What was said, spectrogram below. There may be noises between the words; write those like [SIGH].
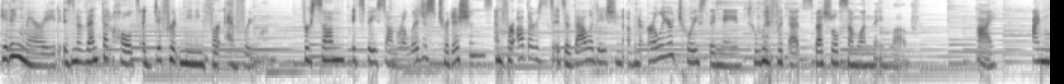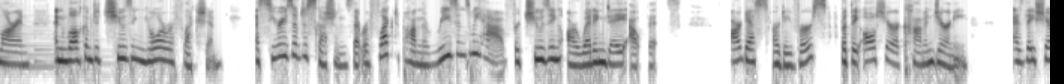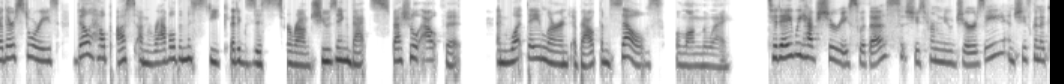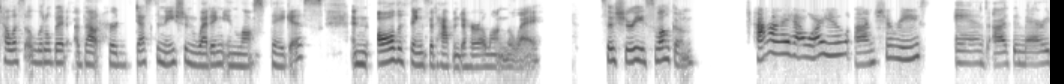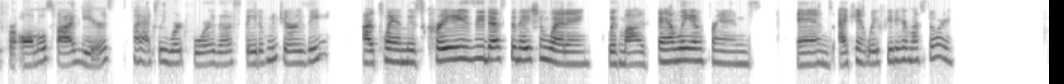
Getting married is an event that holds a different meaning for everyone. For some, it's based on religious traditions, and for others, it's a validation of an earlier choice they made to live with that special someone they love. Hi, I'm Lauren, and welcome to Choosing Your Reflection, a series of discussions that reflect upon the reasons we have for choosing our wedding day outfits. Our guests are diverse, but they all share a common journey as they share their stories, they'll help us unravel the mystique that exists around choosing that special outfit and what they learned about themselves along the way. Today we have Charisse with us. She's from New Jersey and she's going to tell us a little bit about her destination wedding in Las Vegas and all the things that happened to her along the way. So, Charisse, welcome. Hi, how are you? I'm Charisse and I've been married for almost five years. I actually work for the state of New Jersey. I planned this crazy destination wedding with my family and friends, and I can't wait for you to hear my story.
